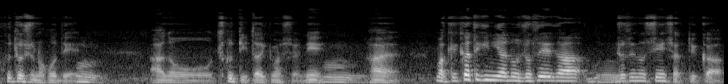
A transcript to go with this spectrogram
副都市の方で、うん。あの、作っていただきましたよね。うんはい。まあ、結果的にあの女性が、うん女性の支援者っていうか、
